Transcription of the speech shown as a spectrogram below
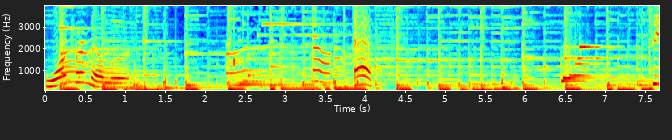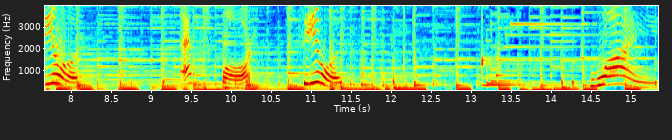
watermelon. Xerus. X for xerus. Y.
